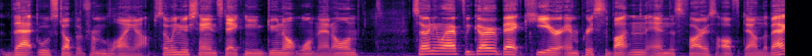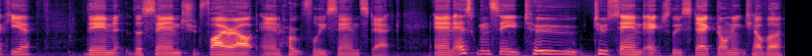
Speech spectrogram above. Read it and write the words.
that will stop it from blowing up. So when you're sand stacking, you do not want that on. So anyway, if we go back here and press the button and this fires off down the back here, then the sand should fire out and hopefully sand stack. And as we can see, two, two sand actually stacked on each other,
